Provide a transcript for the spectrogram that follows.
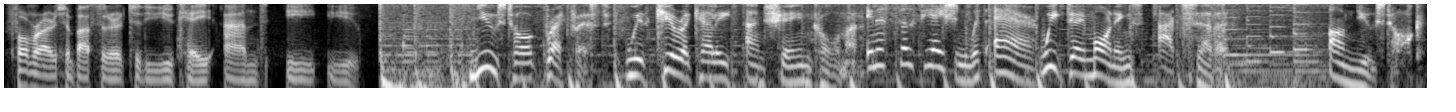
former Irish ambassador to the UK and EU. News Talk Breakfast with Ciara Kelly and Shane Coleman. In association with AIR. Weekday mornings at 7 on News Talk.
